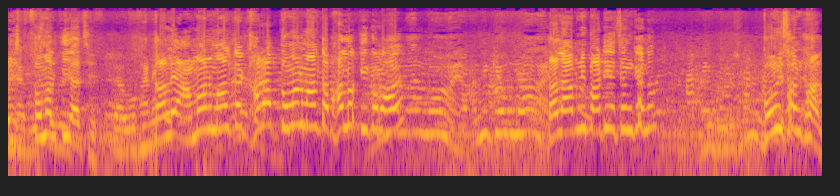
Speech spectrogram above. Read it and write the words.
এ, তোমার কি আছে? তাহলে আমার মালটা খারাপ তোমার মালটা ভালো কি করে হয়? তাহলে আপনি পাঠিয়েছেন কেন? কমিশন খান।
